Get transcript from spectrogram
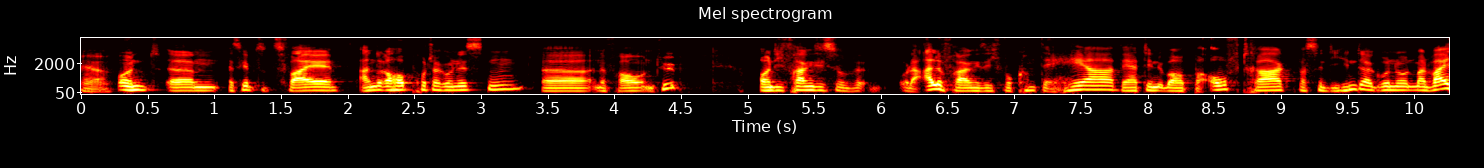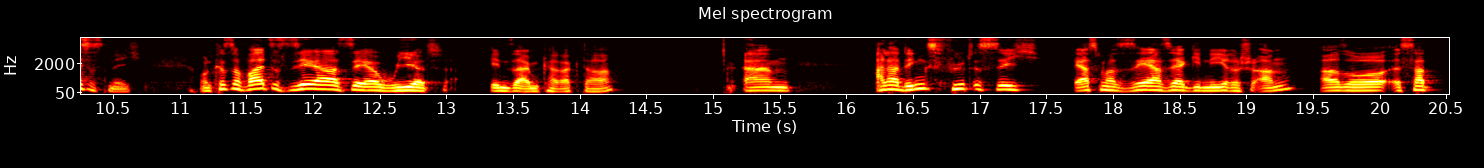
Ja. Und ähm, es gibt so zwei andere Hauptprotagonisten, äh, eine Frau und ein Typ. Und die fragen sich so, oder alle fragen sich, wo kommt der her? Wer hat den überhaupt beauftragt? Was sind die Hintergründe? Und man weiß es nicht. Und Christoph Waltz ist sehr, sehr weird in seinem Charakter. Ähm, allerdings fühlt es sich erstmal sehr, sehr generisch an. Also es hat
